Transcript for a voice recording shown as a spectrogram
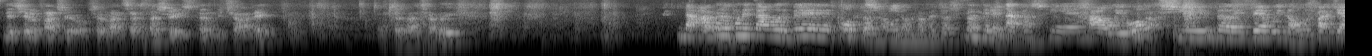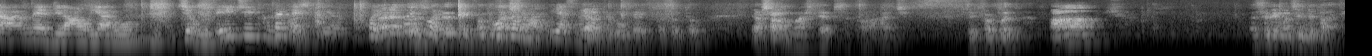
Deci el face observația asta și îi stă în picioare. Observația lui. Da, acolo puneți A ori B 8 ori 9, domn profesor, și să Da. înțelegeți. Dacă o să fie... A-ul e 8 Da. și B-ul e 9. Și după aceea merge A-ul iar 8, C-ul 10. Când Perfect. o să fie? Corect, Dar corect, atunci cred că ai corect. făcut 8 ori așa. 9. Ia să Ia vedem. uite cum că ai făcut-o. Eu așa mă aștept să faci. Ai făcut A, să le mulțim pe toate.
